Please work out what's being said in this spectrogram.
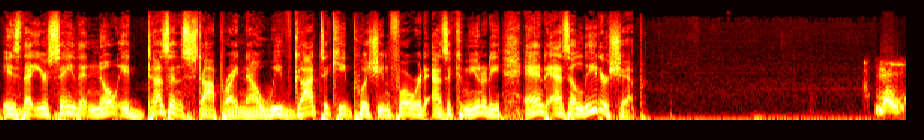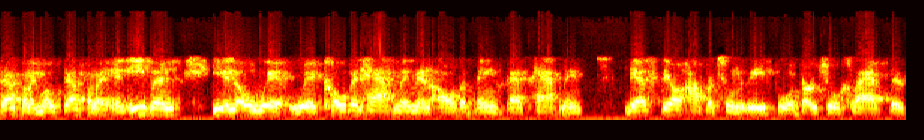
is that you're saying that no, it doesn't stop right now. We've got to keep pushing forward as a community and as a leadership. Most definitely, most definitely. And even, you know, with, with COVID happening and all the things that's happening, there's still opportunity for virtual classes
